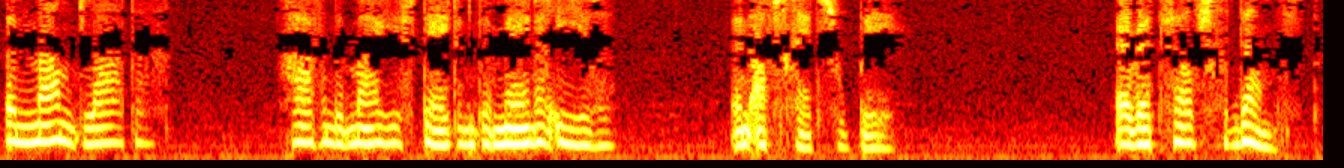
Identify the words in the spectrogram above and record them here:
Een maand later gaven de majesteiten ter mijner ere een afscheidssouper. Er werd zelfs gedanst.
